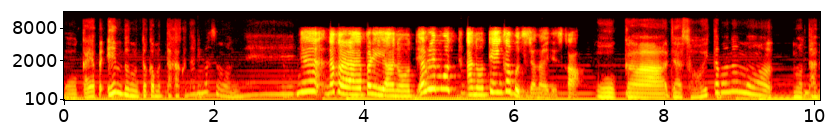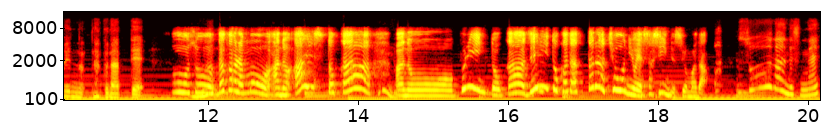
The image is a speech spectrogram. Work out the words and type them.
そうかやっぱ塩分とかも高くなりますもんね。ね、だからやっぱりあのあれもあの添加物じゃないですか。そうか。じゃあそういったものももう食べなくなってそうそう、だからもうあのアイスとか、うん、あのプリンとかゼリーとかだったら腸には優しいんですよまだ。そうなんですね。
